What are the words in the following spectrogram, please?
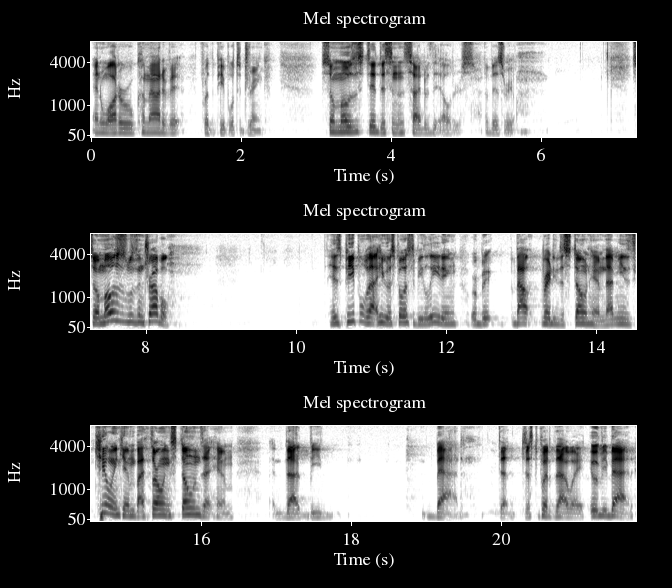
and water will come out of it for the people to drink. So Moses did this in the sight of the elders of Israel. So Moses was in trouble. His people that he was supposed to be leading were about ready to stone him. That means killing him by throwing stones at him. That'd be bad. That, just to put it that way, it would be bad.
